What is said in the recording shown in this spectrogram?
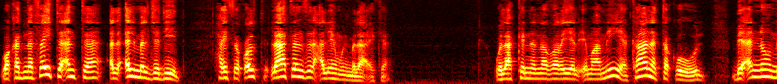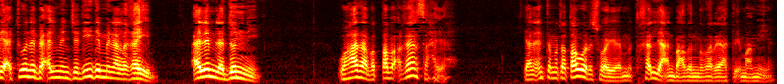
وقد نفيت أنت العلم الجديد حيث قلت لا تنزل عليهم الملائكة. ولكن النظرية الإمامية كانت تقول بأنهم يأتون بعلم جديد من الغيب علم لدني. وهذا بالطبع غير صحيح. يعني أنت متطور شوية متخلي عن بعض النظريات الإمامية.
